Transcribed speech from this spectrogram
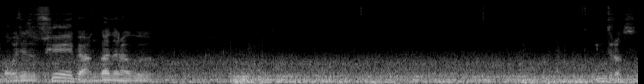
그러니까 어제도 수요 예배 안 가느라고 힘들었어.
